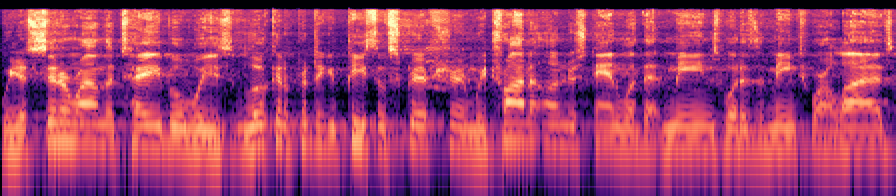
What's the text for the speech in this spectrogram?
We sit around the table, we look at a particular piece of scripture, and we try to understand what that means. What does it mean to our lives?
